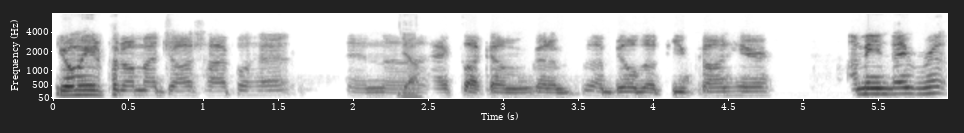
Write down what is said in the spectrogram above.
You want me to put on my Josh Heupel hat and uh, Yeah. act like I'm going to build up UConn here? I mean, they re-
